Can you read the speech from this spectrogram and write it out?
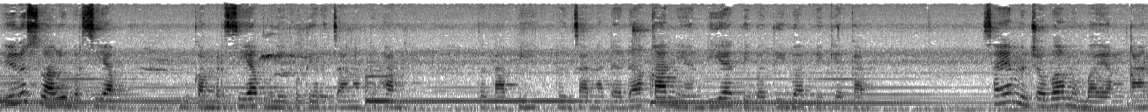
Yunus selalu bersiap, bukan bersiap mengikuti rencana Tuhan, tetapi rencana dadakan yang dia tiba-tiba pikirkan. Saya mencoba membayangkan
